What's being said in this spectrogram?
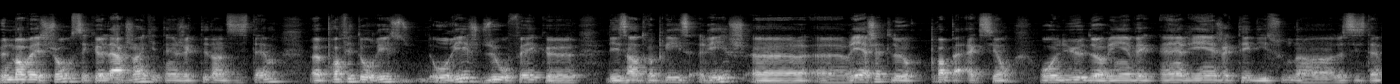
une mauvaise chose, c'est que l'argent qui est injecté dans le système euh, profite aux riches, aux riches dû au fait que les entreprises riches euh, réachètent leurs propres actions au lieu de hein, réinjecter des sous dans le système.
